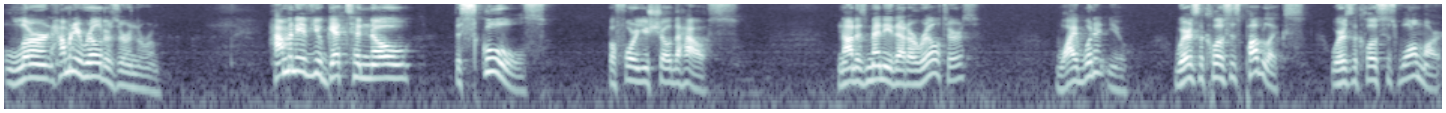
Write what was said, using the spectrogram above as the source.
learn, how many realtors are in the room? How many of you get to know the schools before you show the house? Not as many that are realtors. Why wouldn't you? Where's the closest Publix? Where's the closest Walmart?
